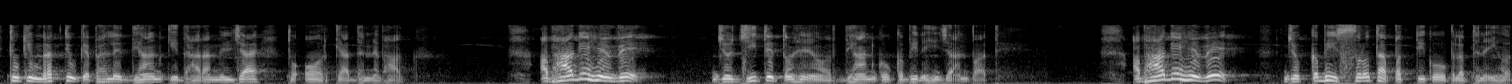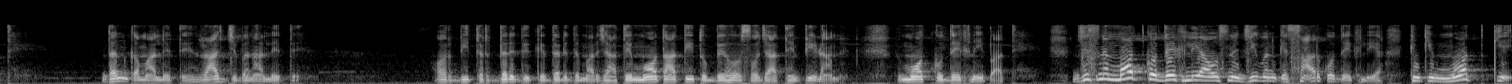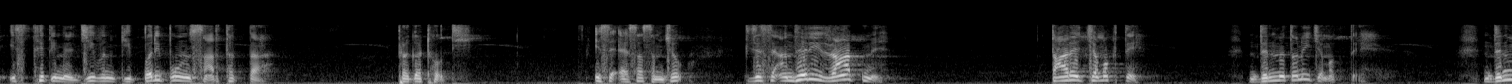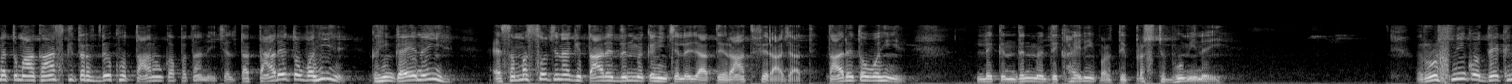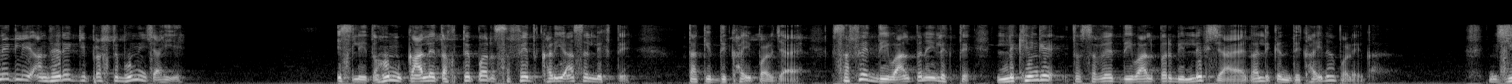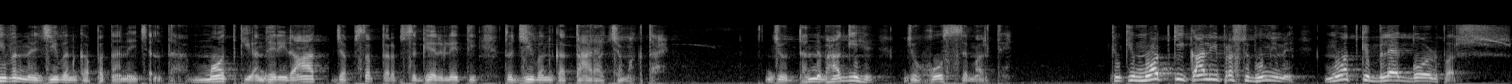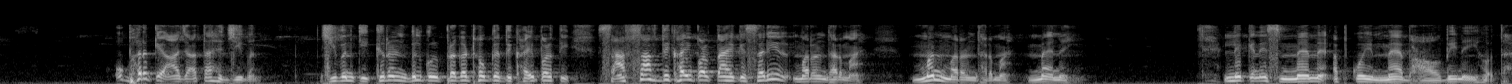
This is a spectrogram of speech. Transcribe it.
क्योंकि मृत्यु के पहले ध्यान की धारा मिल जाए तो और क्या धन्य भाग। अभागे हैं वे, जो जीते तो हैं और ध्यान को कभी नहीं जान पाते। अभागे हैं वे, जो कभी श्रोतापत्ति को उपलब्ध नहीं होते। धन कमा लेते, राज्य बना लेते और भीतर दर्द के दर्द मर जाते। मौत आती तो बेहोश हो जाते हैं पीड़ा में। मौत को देख नहीं पाते। जिसने मौत को देख लिया, उसने जीवन के सार को देख लिया। क्योंकि मौत की स्थिति में जीवन की परिपूर्ण सार्थकता प्रकट होती। इसे ऐसा समझो कि जैसे अंधेरी रात में तारे चमकते, दिन में तो नहीं चमकते। दिन में तुम आकाश की तरफ़ देखो, तारों का पता नहीं चलता। तारे तो वही हैं, कहीं गए नहीं हैं। ऐसा मत सोचना कि तारे दिन में कहीं चले जाते, रात फिर आ जाते। तारे तो वही हैं, लेकिन दिन में दिखाई नहीं पड़ते, पृष्ठभूमि नहीं। रोशनी को देखने के लिए अंधेरे की पृष्ठभूमि चाहिए। इसलिए तो हम काले तख्ते पर सफ़ेद खड़िया से लिखते, ताकि दिखाई पड़ जाए। सफ़ेद दीवाल पर नहीं लिखते। लिखेंगे तो सफ़ेद दीवाल पर भी लिख जाएगा, लेकिन दिखाई ना पड़ेगा। जीवन में जीवन का पता नहीं चलता। मौत की अंधेरी रात जब सब तरफ़ से घेर लेती तो जीवन का तारा चमकता है। जो धन्यभागी हैं, जो होश से मरते क्योंकि मौत की काली पृष्ठभूमि में, मौत के ब्लैक बोर्ड पर उभर के आ जाता है जीवन। जीवन की किरण बिल्कुल प्रकट होकर दिखाई पड़ती। साफ़ साफ़ दिखाई पड़ता है कि शरीर मरण धर्मा है, मन मरण धर्मा है, मैं नहीं। लेकिन इस मैं में अब कोई मैं भाव भी नहीं होता।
